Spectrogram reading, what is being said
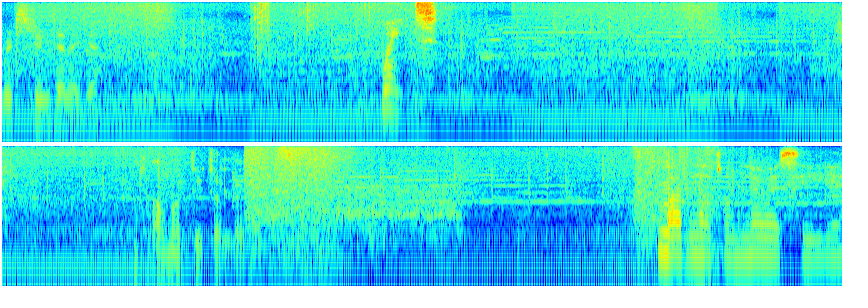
मिड स्ट्रीम चले क्या? वेट सामर्थ्य चल रहा है। मरना तुमने वैसे ही है।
